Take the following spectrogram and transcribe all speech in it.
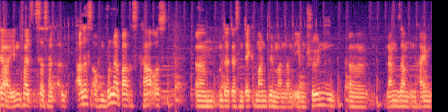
Ja, jedenfalls ist das halt alles auch ein wunderbares Chaos, ähm, unter dessen Deckmantel man dann eben schön äh, langsam und heim,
